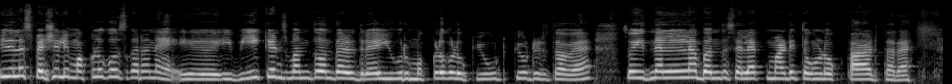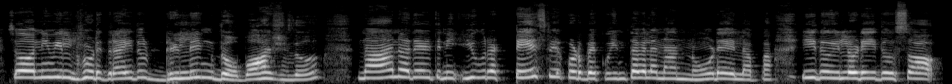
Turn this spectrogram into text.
ಇದೆಲ್ಲ ಸ್ಪೆಷಲಿ ಮಕ್ಳಿಗೋಸ್ಕರನೇ. ಈ- ವೀಕೆಂಡ್ಸ್ ಬಂತು ಅಂತ ಹೇಳಿದ್ರೆ ಇವ್ರ ಮಕ್ಳುಗಳು ಕ್ಯೂಟ್ ಕ್ಯೂಟ್ ಇರ್ತವೆ. ಸೊ ಇದನ್ನೆಲ್ಲ ಬಂದು ಸೆಲೆಕ್ಟ್ ಮಾಡಿ ತೊಗೊಂಡು ಹೋಗ್ತಾ ಇರ್ತಾರೆ. ಸೊ ನೀವು ಇಲ್ಲಿ ನೋಡಿದ್ರೆ ಇದು ಡ್ರಿಲ್ಲಿಂಗ್ದು ಬಾಷ್ದು ನಾನು ಅದೇ ಹೇಳ್ತೀನಿ, ಇವರ ಟೇಸ್ಟ್ಗೆ ಕೊಡಬೇಕು. ಇಂಥವೆಲ್ಲ ನಾನು ನೋಡೇ ಇಲ್ಲಪ್ಪ. ಇದು ಇಲ್ಲಿ ನೋಡಿ ಇದು ಸಾ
